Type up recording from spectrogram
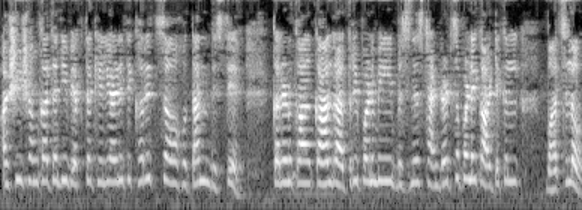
अशी शंका त्यांनी व्यक्त केली आणि ती खरीच होताना दिसते कारण का- काल रात्री पण मी बिझनेस स्टँडर्डचं पण एक आर्टिकल वाचलं.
